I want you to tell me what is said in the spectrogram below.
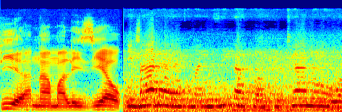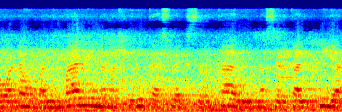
pia na malezi yao. Ni baada ya kumalizika kwa mkutano wa wadau mbalimbali na mashirika yasiyo ya kiserikali na serikali pia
